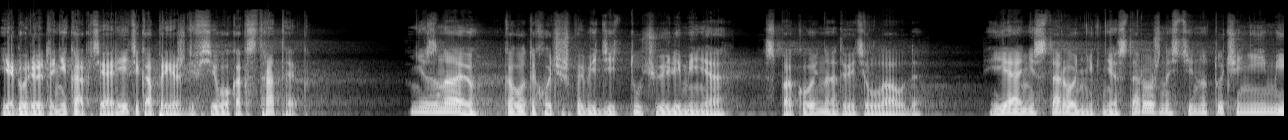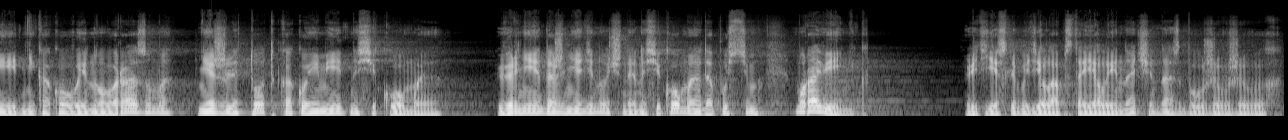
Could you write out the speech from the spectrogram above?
Я говорю это не как теоретик, а прежде всего как стратег. «Не знаю, кого ты хочешь победить, тучу или меня», — спокойно ответил Лауда. «Я не сторонник неосторожности, но туча не имеет никакого иного разума, нежели тот, какой имеет насекомое. Вернее, даже не одиночное насекомое, а, допустим, муравейник. Ведь если бы дело обстояло иначе, нас бы уже в живых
